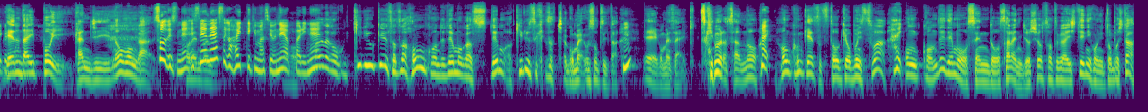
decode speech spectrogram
現代っぽい感じのもんがそうですね。SNS が入ってきますよねやっぱりね。まあだから桐生警察は香港でデモがデモ桐生警察？じゃごめん嘘ついた、えーごめんなさい。月村さんのはい。香港警察東京分室は、はい。香港でデモを扇動さらに女子を殺害して日本に飛ばした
